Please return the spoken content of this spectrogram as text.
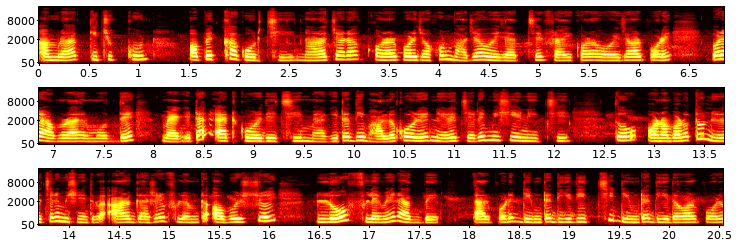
আমরা কিছুক্ষণ অপেক্ষা করছি। নাড়াচাড়া করার পরে যখন ভাজা হয়ে যাচ্ছে ফ্রাই করা হয়ে যাওয়ার পরে পরে আমরা এর মধ্যে ম্যাগিটা অ্যাড করে দিচ্ছি। ম্যাগিটা দিয়ে ভালো করে নেড়ে চেড়ে মিশিয়ে নিচ্ছি। তো অনবরত নেড়ে চেড়ে মিশিয়ে নিতে হবে। আর গ্যাসের ফ্লেমটা অবশ্যই লো ফ্লেমে রাখবে। তারপরে ডিমটা দিয়ে দিচ্ছি। ডিমটা দিয়ে দেওয়ার পরে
